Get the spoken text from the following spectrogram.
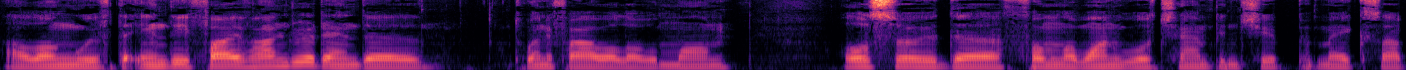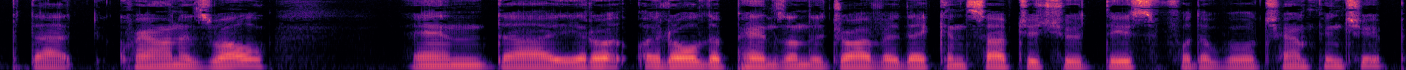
along with the Indy 500 and the 24 hour Le. Also, the Formula One World Championship makes up that crown as well, and uh, it it all depends on the driver. They can substitute this for the World Championship,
